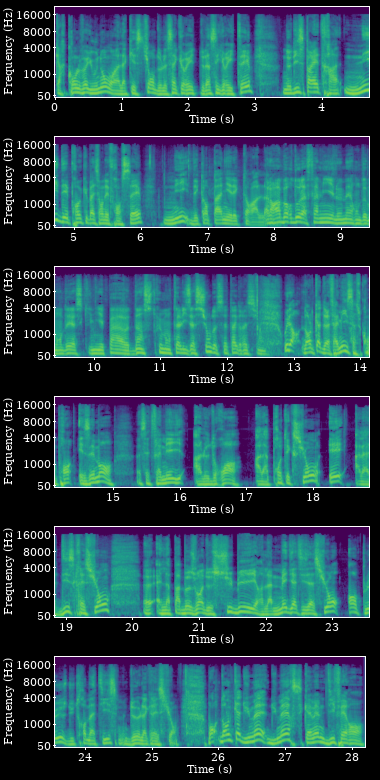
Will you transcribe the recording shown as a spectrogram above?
Car qu'on le veuille ou non, hein, la question de l'insécurité ne disparaîtra ni des préoccupations des Français, ni des campagnes électorales. Alors à Bordeaux, la famille et le maire ont demandé à ce qu'il n'y ait pas d'instrumentalisation de cette agression. Oui, non, dans le cas de la famille, ça se comprend aisément. Cette famille a le droit à la protection et à la discrétion. Euh, elle n'a pas besoin de subir la médiatisation en plus du traumatisme de l'agression. Bon, dans le cas du maire, du maire c'est quand même différent.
